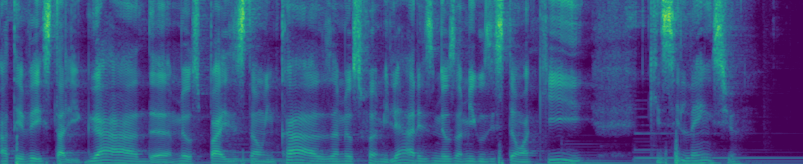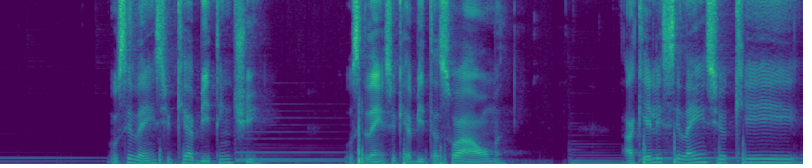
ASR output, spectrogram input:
a TV está ligada, meus pais estão em casa, meus familiares, meus amigos estão aqui. Que silêncio! O silêncio que habita em ti, o silêncio que habita a sua alma, aquele silêncio que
